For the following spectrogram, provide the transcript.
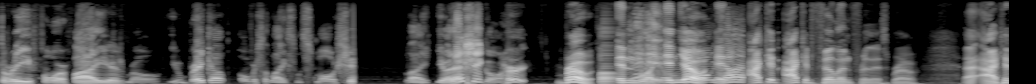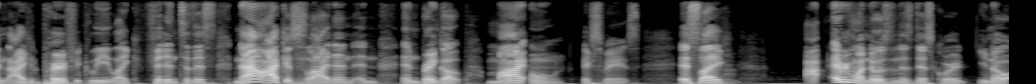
three, four, five years, bro. You break up over some like some small shit. Like yo, that shit gonna hurt. bro. for, And like, and yo, and. I could I could fill in for this, bro. I can I can perfectly like fit into this. Now I could slide in and and bring up my own experience. It's like Mhm. I, everyone knows in this Discord, you know,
